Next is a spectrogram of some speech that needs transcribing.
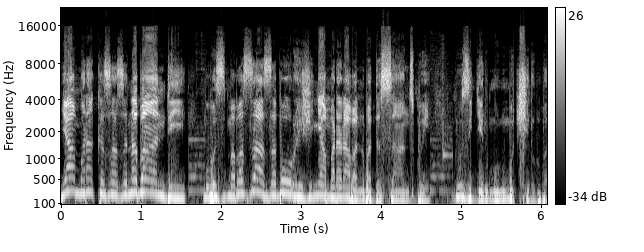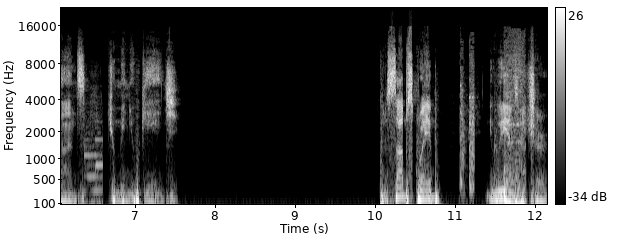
nyamara hakazaza n'abandi mu buzima bazaza boroheje nyamara ari abantu badasanzwe. Ntuzigere umuntu umucira urubanza. Jya umenya ubwenge. Kuri subscribe ni William Future.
